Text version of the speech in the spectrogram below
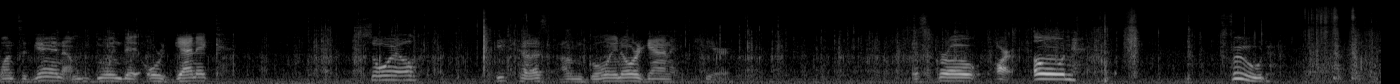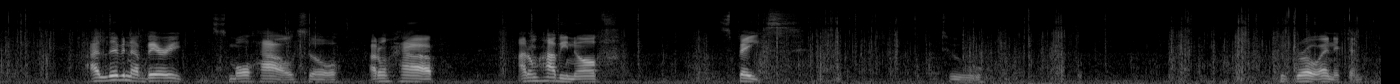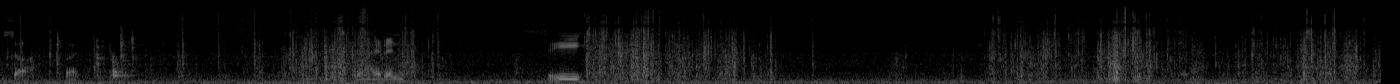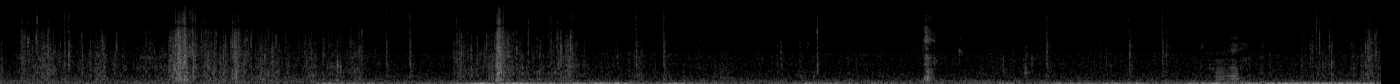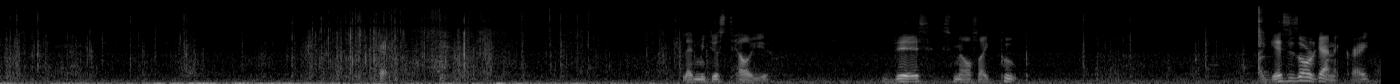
Once again, I'm doing the organic soil because I'm going organic here. Let's grow our own food. I live in a very small house, so I don't have I don't have enough space to to grow anything. So, but let's go ahead and see. Okay. Okay. Let me just tell you, this smells like poop. I guess it's organic, right?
